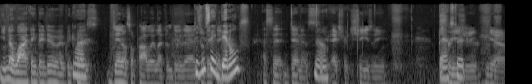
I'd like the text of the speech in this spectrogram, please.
you know why I think they do it because Dennis will probably let them do that. Did So you say think- dentals? I said Dennis. No. You extra cheesy. Bastard. Treasy. Yeah.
